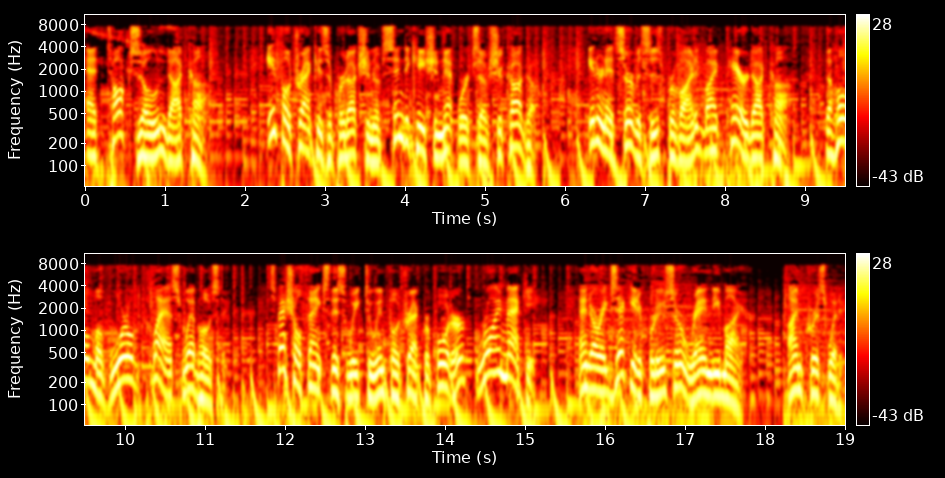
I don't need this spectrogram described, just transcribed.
at TalkZone.com. InfoTrack is a production of Syndication Networks of Chicago. Internet services provided by Pair.com, the home of world-class web hosting. Special thanks this week to InfoTrack reporter Roy Mackey and our executive producer Randy Meyer. I'm Chris Whitty,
